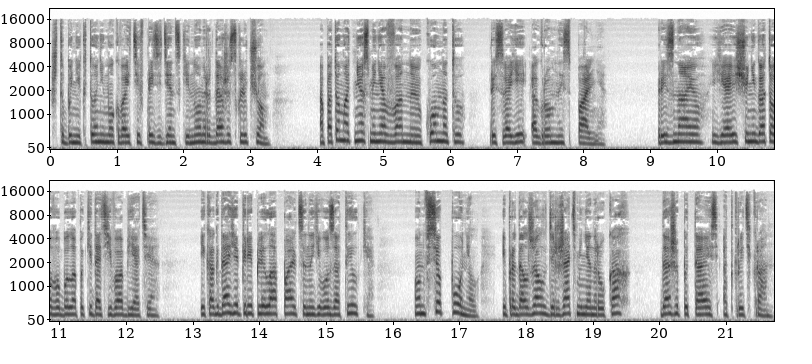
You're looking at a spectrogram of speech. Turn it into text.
чтобы никто не мог войти в президентский номер даже с ключом, а потом отнес меня в ванную комнату — при своей огромной спальне. Признаю, я еще не готова была покидать его объятия. И когда я переплела пальцы на его затылке, он все понял и продолжал держать меня на руках, даже пытаясь открыть кран.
